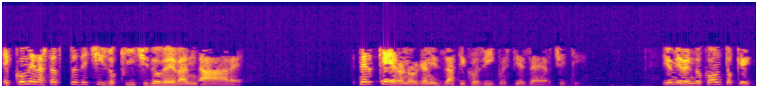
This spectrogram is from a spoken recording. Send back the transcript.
E come era stato deciso chi ci doveva andare? Perché erano organizzati così questi eserciti? Io mi rendo conto che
